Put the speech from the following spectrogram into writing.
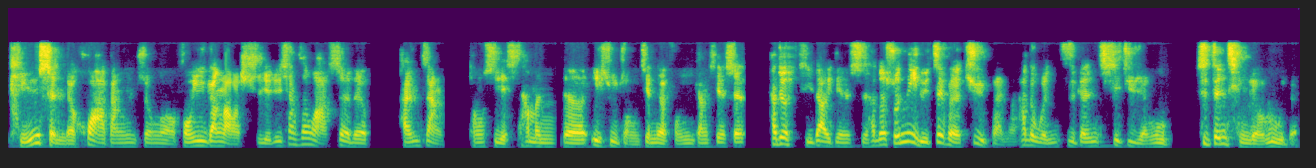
评审的话当中哦，冯一刚老师，也就是相声瓦舍的团长，同时也是他们的艺术总监的冯一刚先生，他就提到一件事，他就说《逆旅》这个剧本呢、啊，它的文字跟戏剧人物是真情流露的，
